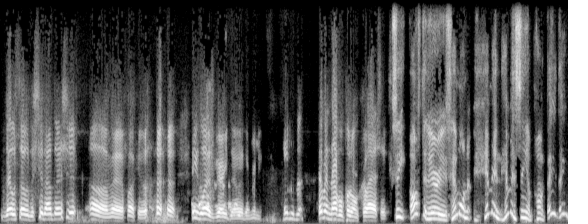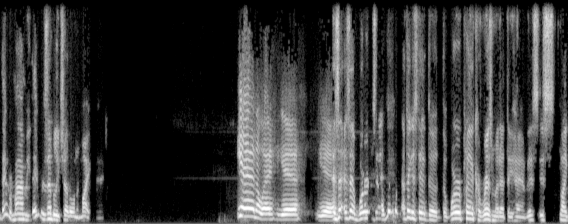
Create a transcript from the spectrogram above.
no, so the shit out that shit. Oh man, fuck him. he was great though in the ring. Him and, him and Neville put on classics. See, Austin Aries, him on him and him and CM Punk, they they they remind me, they resemble each other on the mic. Yeah, in a way. Yeah, yeah. Is that is that word? Is that, I think it's the the the wordplay and charisma that they have. It's it's like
